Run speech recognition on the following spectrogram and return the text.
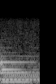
嗯。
